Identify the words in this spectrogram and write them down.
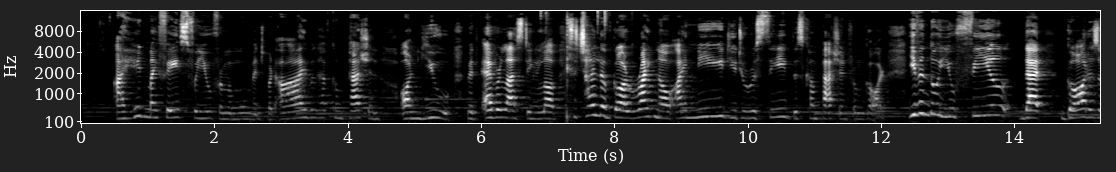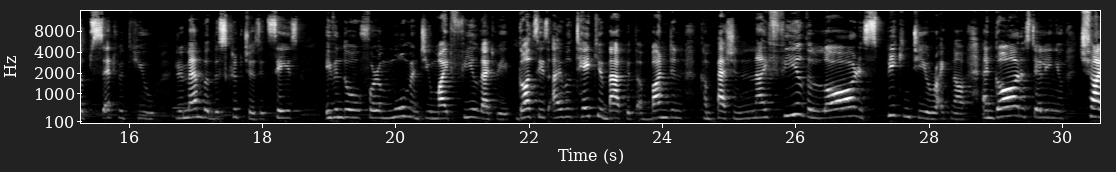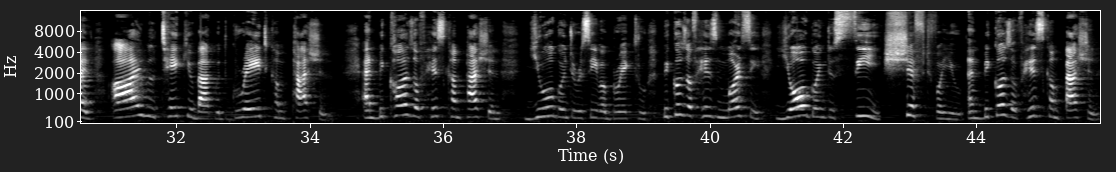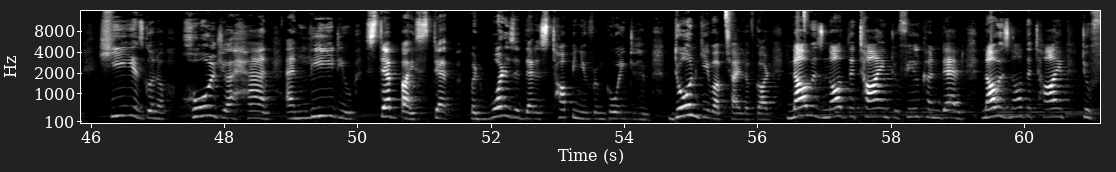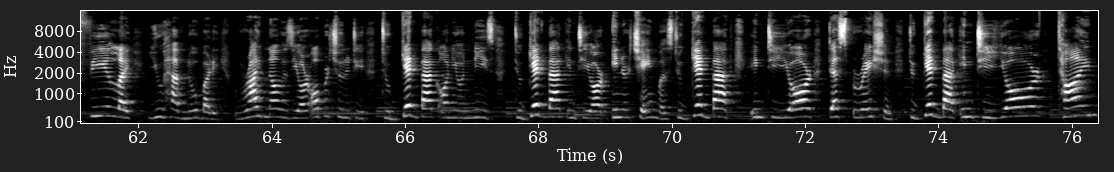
I hid my face for you from a moment, but I will have compassion on you with everlasting love. As a child of God, right now, I need you to receive this compassion from God. Even though you feel that God is upset with you, remember the scriptures. It says, even though for a moment you might feel that way, God says, I will take you back with abundant compassion. And I feel the Lord is speaking to you right now. And God is telling you, child, I will take you back with great compassion. And because of His compassion, you're going to receive a breakthrough. Because of His mercy, you're going to see shift for you. And because of His compassion, He is going to hold your hand and lead you step by step but what is it that is stopping you from going to Him? Don't give up, child of God. Now is not the time to feel condemned. Now is not the time to feel like you have nobody. Right now is your opportunity to get back on your knees, to get back into your inner chambers, to get back into your desperation, to get back into your time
